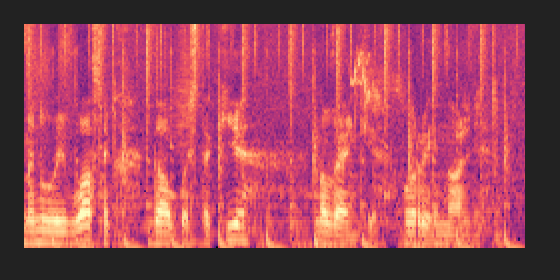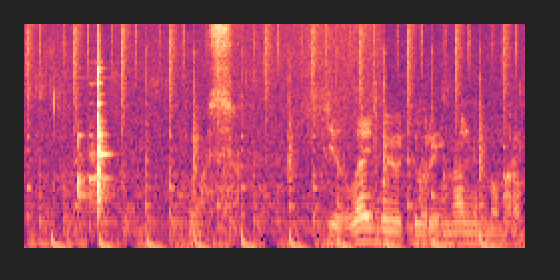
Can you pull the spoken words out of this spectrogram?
Минулий власник дав ось такі новенькі, оригінальні. Ось. Зі злейбою і оригінальним номером.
